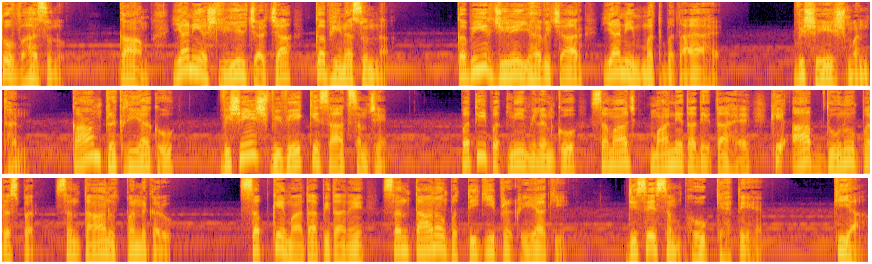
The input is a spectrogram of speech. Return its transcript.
तो वह सुनो। काम, यानी अश्लील चर्चा, कभी न सुनना। कबीर जी ने यह विचार, यानी मत बताया है। विशेष मंथन। काम प्रक्रिया को विशेष विवेक के साथ समझें। पति पत्नी मिलन को समाज मान्यता देता है कि आप दोनों परस्पर संतान उत्पन्न करो। सबके माता पिता ने संतानोपत्ति की प्रक्रिया की, जिसे संभोग कहते हैं। किया।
